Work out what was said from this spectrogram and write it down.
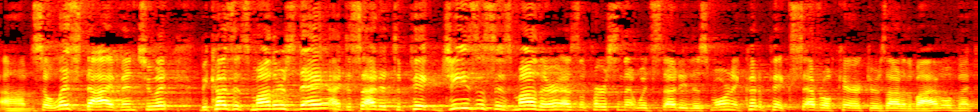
Um, so let's dive into it. Because it's Mother's Day, I decided to pick Jesus' mother as the person that would study this morning. Could have picked several characters out of the Bible, but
